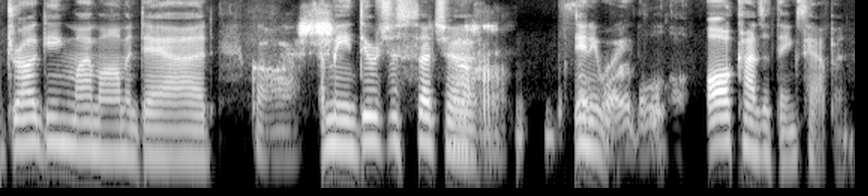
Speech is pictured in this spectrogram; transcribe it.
drugging my mom and dad. Gosh. I mean, there was just such a, Ugh, so anyway, horrible. all kinds of things happen.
